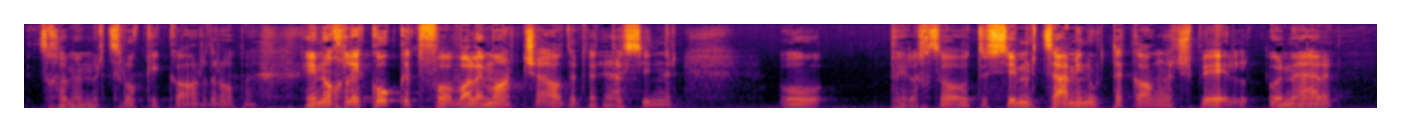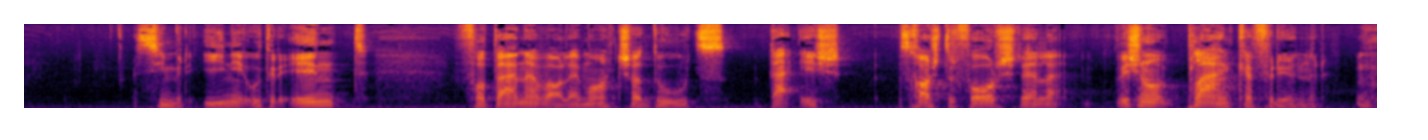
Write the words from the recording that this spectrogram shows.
jetzt kommen wir zurück in die Garderobe. haben noch ein bisschen geguckt von Valemaccia, oder? Der Ja. Tessiner. Und vielleicht so, das sind wir 10 Minuten gegangen, das Spiel. Und dann sind wir rein. Und der Int von diesen Valemaccia-Dudes, der ist, das kannst du dir vorstellen, weißt du noch, Planken früher.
